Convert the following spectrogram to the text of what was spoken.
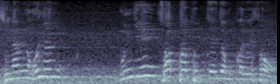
지난 5년 문재인 좌파 독재 정권에서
